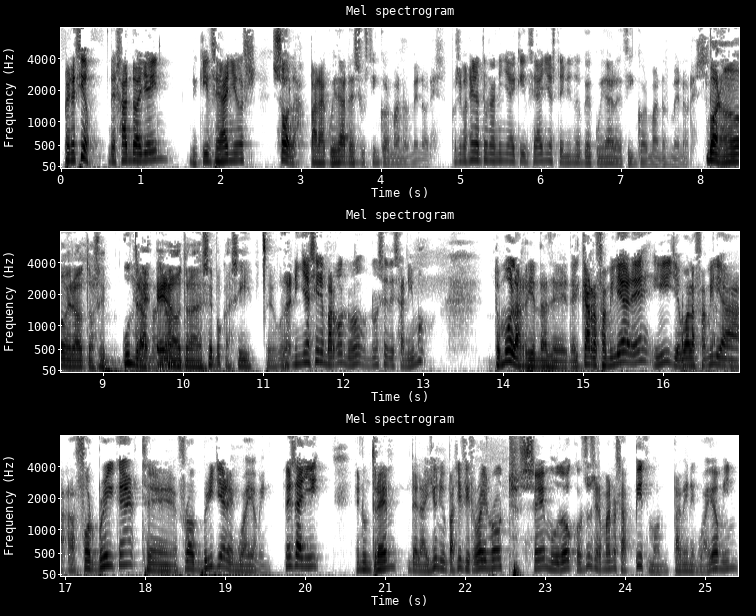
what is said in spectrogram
pereció, dejando a Jane, de 15 años, sola para cuidar de sus cinco hermanos menores. Pues imagínate una niña de 15 años teniendo que cuidar de cinco hermanos menores. Bueno, era otros, Un drama, Era ¿no? otras épocas, sí. Pero bueno. La niña, sin embargo, no, no se desanimó. tomó las riendas de- del carro familiar ¿eh? y llevó a la familia a Fort Bridger, eh, Fort Bridger en Wyoming. Desde allí, en un tren de la Union Pacific Railroad, se mudó con sus hermanos a Piedmont, también en Wyoming,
